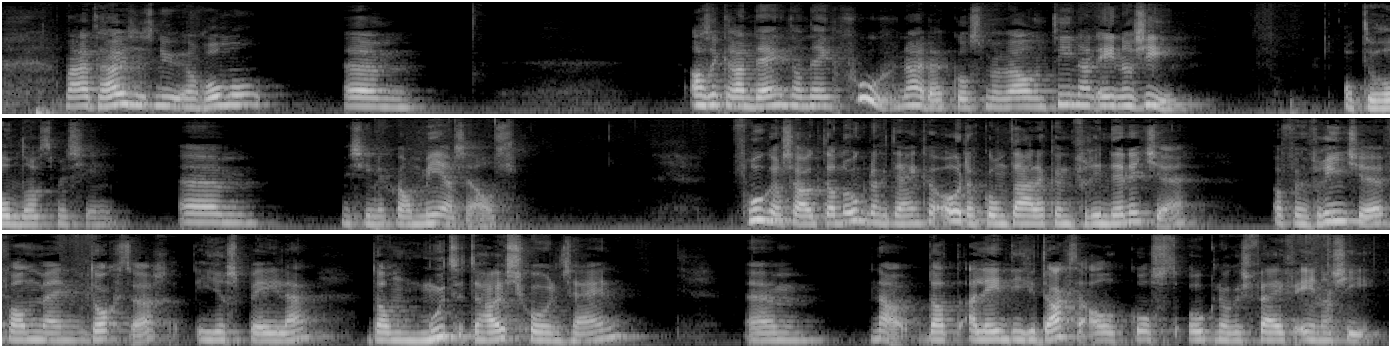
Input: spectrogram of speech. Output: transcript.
maar het huis is nu een rommel. Um, als ik eraan denk, dan denk ik, poeh, nou dat kost me wel een tien aan energie op de 100 misschien. Um, misschien nog wel meer zelfs. Vroeger zou ik dan ook nog denken: oh, daar komt dadelijk een vriendinnetje of een vriendje van mijn dochter hier spelen. Dan moet het huis schoon zijn. Ehm, nou, dat alleen die gedachte al kost ook nog eens vijf energie.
